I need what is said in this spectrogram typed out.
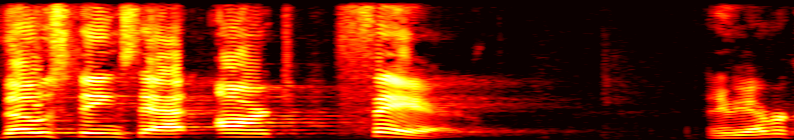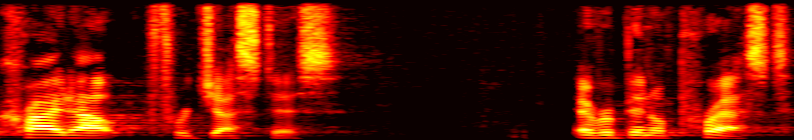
those things that aren't fair? And have you ever cried out for justice? Ever been oppressed?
